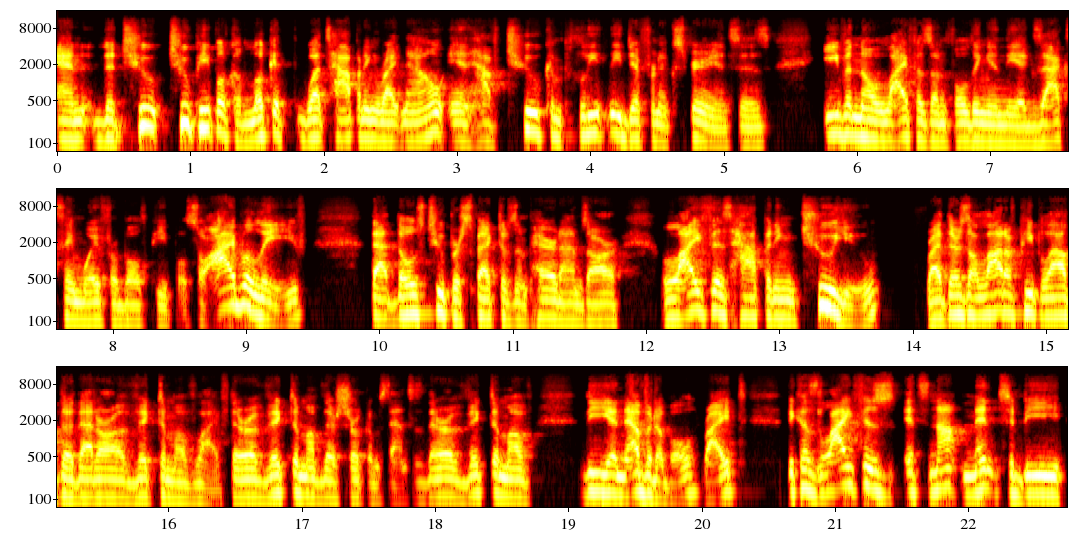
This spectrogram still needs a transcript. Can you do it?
and the two two people could look at what's happening right now and have two completely different experiences, even though life is unfolding in the exact same way for both people. So I believe that those two perspectives and paradigms are life is happening to you right? There's a lot of people out there that are a victim of life. They're a victim of their circumstances. They're a victim of the inevitable right? Because life is it's not meant to be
